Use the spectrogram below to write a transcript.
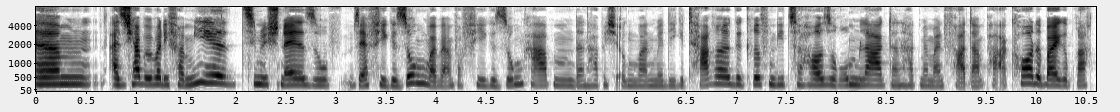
Ähm, also ich habe über die Familie ziemlich schnell so sehr viel gesungen, weil wir einfach viel gesungen haben. Dann habe ich irgendwann mir die Gitarre gegriffen, die zu Hause rumlag. Dann hat mir mein Vater ein paar Akkorde beigebracht.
